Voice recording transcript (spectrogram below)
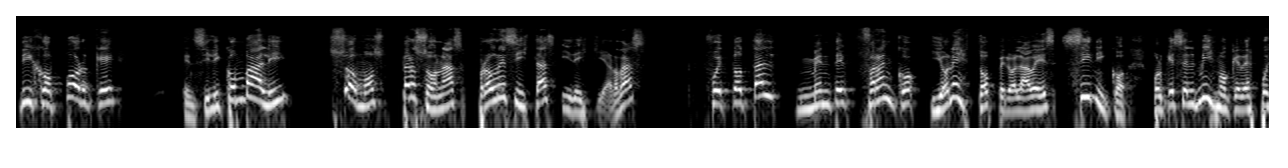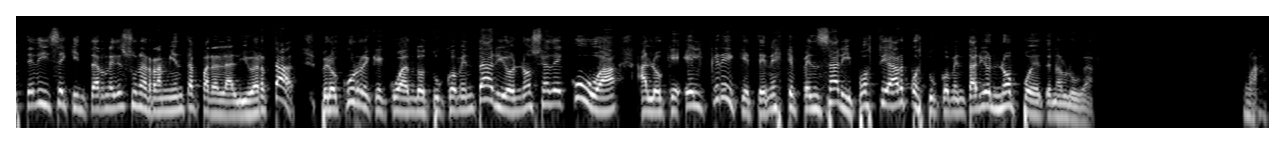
Dijo, porque en Silicon Valley somos personas progresistas y de izquierdas fue totalmente franco y honesto, pero a la vez cínico, porque es el mismo que después te dice que Internet es una herramienta para la libertad. Pero ocurre que cuando tu comentario no se adecua a lo que él cree que tenés que pensar y postear, pues tu comentario no puede tener lugar. Wow.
